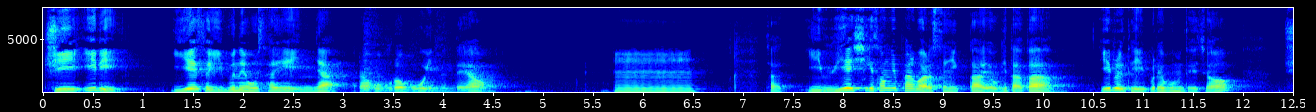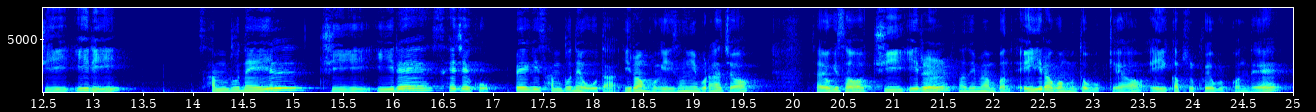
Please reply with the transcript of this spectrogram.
G1이 2에서 2분의 5 사이에 있냐라고 물어보고 있는데요. 음, 자, 이 위에 식이 성립하는 거 알았으니까 여기다가 1을 대입을 해보면 되죠. G1이 3분의 1 G1의 세제곱 빼기 3분의 5다. 이런 관계이 성립을 하죠. 자, 여기서 G1을 선생님이 한번 A라고 한번 더 볼게요. A 값을 구해볼 건데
